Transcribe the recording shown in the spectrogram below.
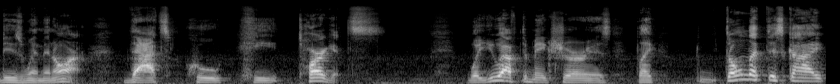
these women are. That's who he targets. What you have to make sure is like don't let this guy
